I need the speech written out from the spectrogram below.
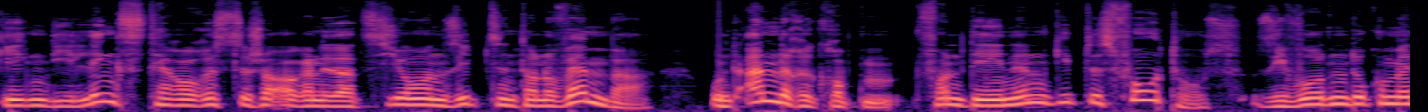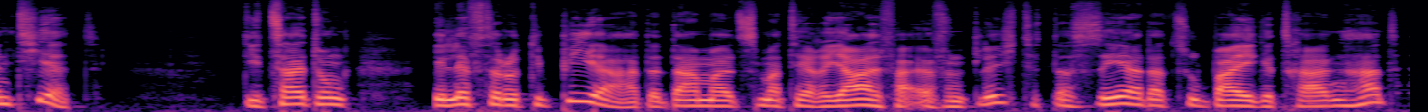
gegen die linksterroristische Organisation 17. November und andere Gruppen, von denen gibt es Fotos. Sie wurden dokumentiert. Die Zeitung Eleftherotypia hatte damals Material veröffentlicht, das sehr dazu beigetragen hat,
